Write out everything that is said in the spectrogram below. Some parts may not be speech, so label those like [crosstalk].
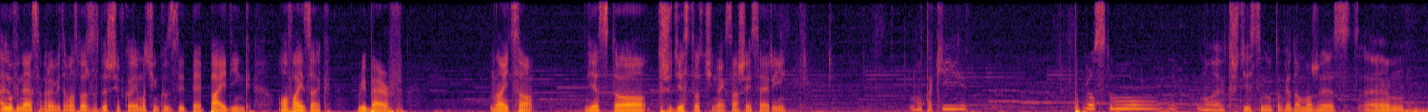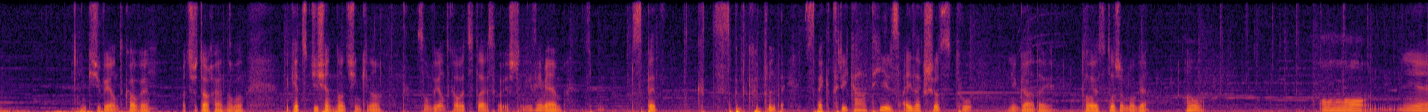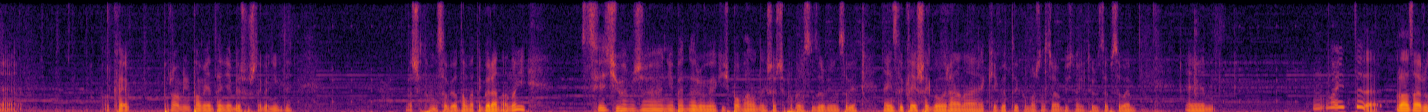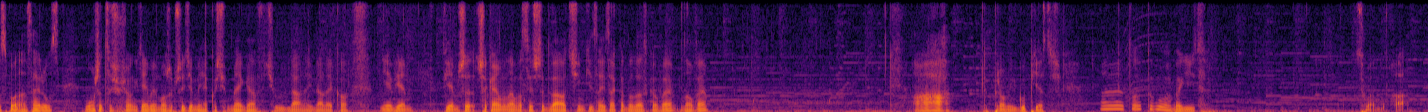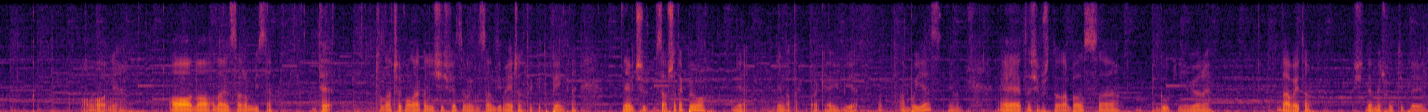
Eluwina, jestem witam was bardzo serdecznie w kolejnym odcinku z The Binding of Isaac Rebirth. No i co? Jest to 30 odcinek z naszej serii. No taki... Po prostu... No jak 30, no to wiadomo, że jest... jakiś wyjątkowy. Chociaż trochę, no bo takie co dziesiętne odcinki, no są wyjątkowe. Co to jest? Jeszcze nigdy nie miałem. Spe... Spe... Spectrical Tears. Isaac Shots tu... Nie gadaj. To jest to, że mogę... O! O nie. Okej. Promil, pamiętaj, nie bierz już tego nigdy. Zaczynamy sobie od nowa tego rana. No i stwierdziłem, że nie będę robił jakichś powalonych rzeczy. Po prostu zrobiłem sobie najzwyklejszego rana, jakiego tylko można zrobić, no i tu już zepsułem. Ym, no i tyle. Lazarus po Lazarus. Może coś osiągniemy, może przejdziemy jakoś mega w ciul dalej, daleko. Nie wiem. Wiem, że czekają na was jeszcze dwa odcinki z Isaaca dodatkowe, nowe. A, ty promil głupi jesteś. E, to, to było chyba git. O nie. O no, ona jest zarąbista. I te, to na czerwono jak oni się świecą jak dostają damage'a, takie to piękne. Nie wiem czy zawsze tak było? Nie, nie ma tak, jak ja ich biję. Albo jest? Nie wiem. E, to się przyda na bossa. Pigułki nie biorę. Dawaj to. Damage multiplayer.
